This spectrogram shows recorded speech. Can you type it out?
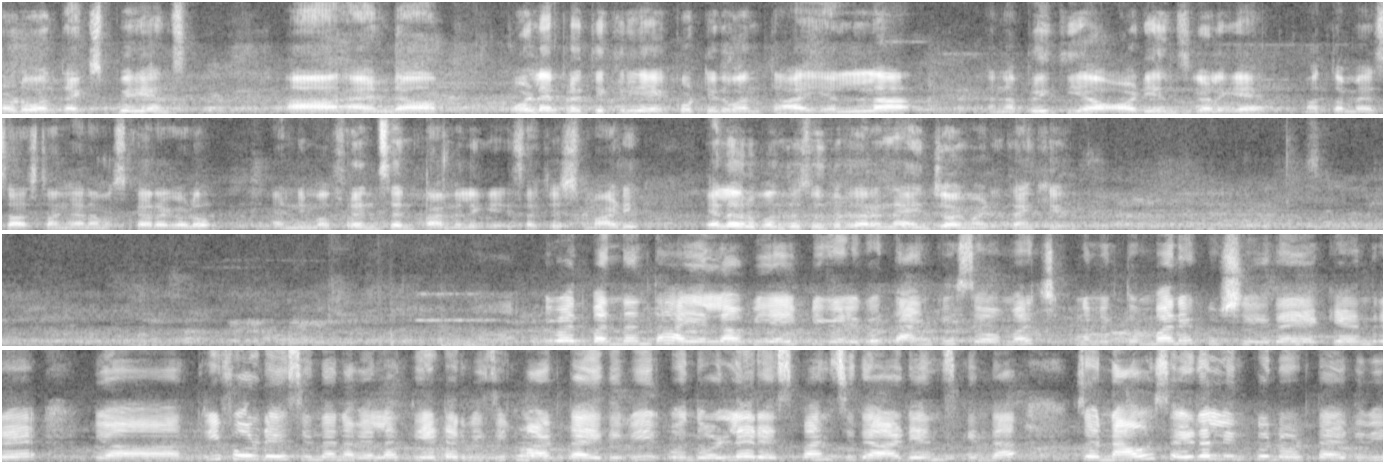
ನೋಡುವಂಥ ಎಕ್ಸ್ಪೀರಿಯನ್ಸ್ ಆ್ಯಂಡ್ ಒಳ್ಳೆ ಪ್ರತಿಕ್ರಿಯೆ ಕೊಟ್ಟಿರುವಂತಹ ಎಲ್ಲ ನನ್ನ ಪ್ರೀತಿಯ ಆಡಿಯನ್ಸ್ಗಳಿಗೆ ಮತ್ತೊಮ್ಮೆ ಸಾಷ್ಟಾಂಗ ನಮಸ್ಕಾರಗಳು. ಆ್ಯಂಡ್ ನಿಮ್ಮ ಫ್ರೆಂಡ್ಸ್ ಆ್ಯಂಡ್ ಫ್ಯಾಮಿಲಿಗೆ ಸಜೆಸ್ಟ್ ಮಾಡಿ. ಎಲ್ಲರೂ ಬಂದು ಸೂತ್ರಧಾರನ ಎಂಜಾಯ್ ಮಾಡಿ. ಥ್ಯಾಂಕ್ ಯು ಇವತ್ತು ಬಂದಂತಹ ಎಲ್ಲ ವಿ ಐ ಪಿಗಳಿಗೂ ಥ್ಯಾಂಕ್ ಯು ಸೋ ಮಚ್ ನಮಗೆ ತುಂಬಾ ಖುಷಿ ಇದೆ. ಯಾಕೆಂದರೆ ತ್ರೀ ಫೋರ್ ಡೇಸಿಂದ ನಾವೆಲ್ಲ ಥಿಯೇಟರ್ ವಿಸಿಟ್ ಮಾಡ್ತಾ ಇದ್ದೀವಿ ಒಂದು ಒಳ್ಳೆ ರೆಸ್ಪಾನ್ಸ್ ಇದೆ ಆಡಿಯನ್ಸ್ಗಿಂತ ಸೊ ನಾವು ಸೈಡಲ್ಲಿ ನಿಂತ್ಕೊಂಡು ನೋಡ್ತಾ ಇದ್ದೀವಿ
